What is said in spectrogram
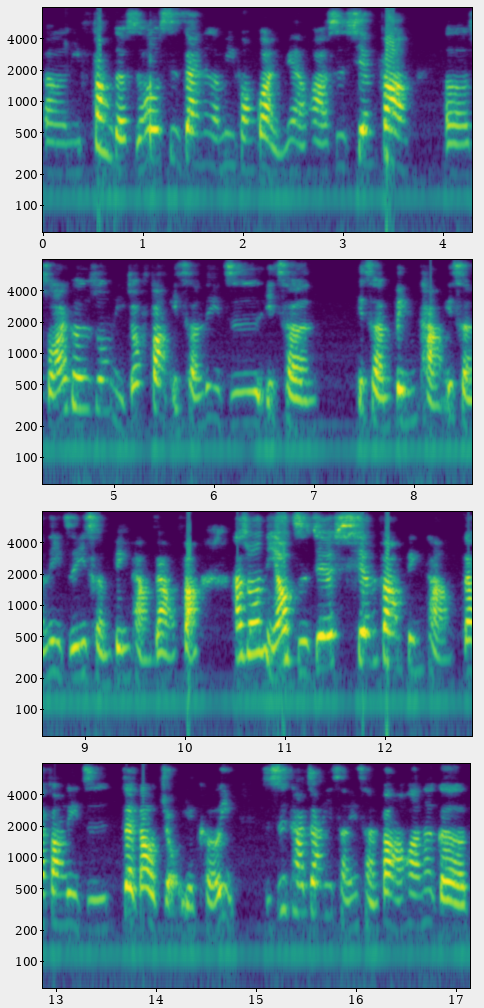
呃，你放的时候是在那个密封罐里面的话，是先放呃，索爱克是说你就放一层荔枝，一层。一层冰糖，一层荔枝，一层冰糖，这样放。他说你要直接先放冰糖，再放荔枝，再倒酒也可以。只是他这样一层一层放的话，那个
